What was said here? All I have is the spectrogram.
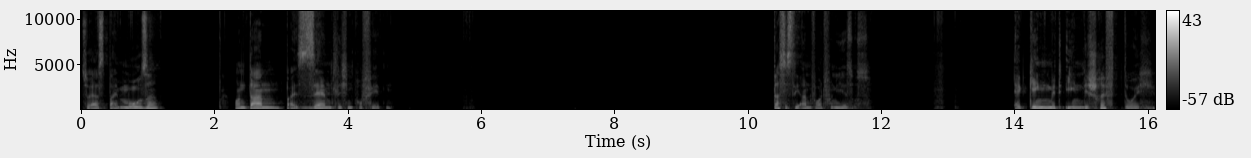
Zuerst bei Mose und dann bei sämtlichen Propheten. Das ist die Antwort von Jesus. Er ging mit ihnen die Schrift durch.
